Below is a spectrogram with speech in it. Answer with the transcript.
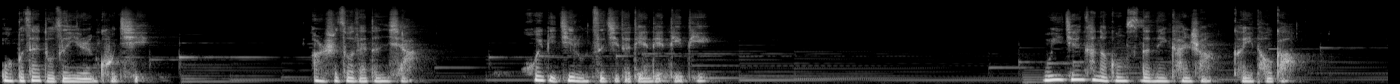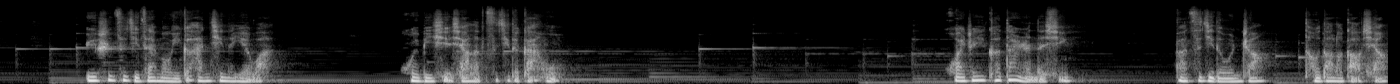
我不再独自一人哭泣，而是坐在灯下，挥笔记录自己的点点滴滴。无意间看到公司的内刊上可以投稿，于是自己在某一个安静的夜晚，挥笔写下了自己的感悟。怀着一颗淡然的心，把自己的文章投到了稿箱。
